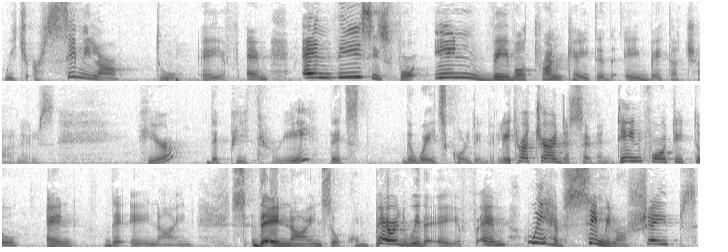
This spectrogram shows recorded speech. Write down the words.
which are similar to AFM, and this is for in vivo truncated A beta channels. Here, the P3, that's the way it's called in the literature, the 1742, and the A9. The A9, so compared with the AFM, we have similar shapes,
